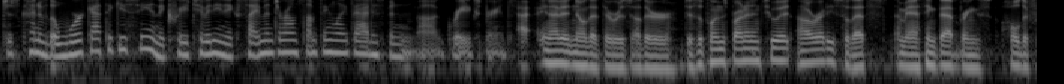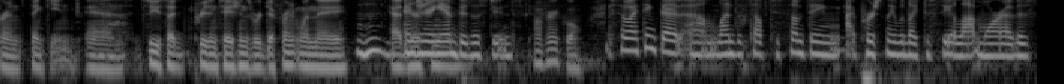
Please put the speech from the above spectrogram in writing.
just kind of the work ethic you see and the creativity and the excitement around something like that has been a great experience. And I didn't know that there was other disciplines brought into it already. So that's, I mean, I think that brings whole different thinking. And yeah. so you said presentations were different when they mm-hmm. had engineering and business students. Oh, very cool. So I think that um, lends itself to something I personally would like to see a lot more of is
